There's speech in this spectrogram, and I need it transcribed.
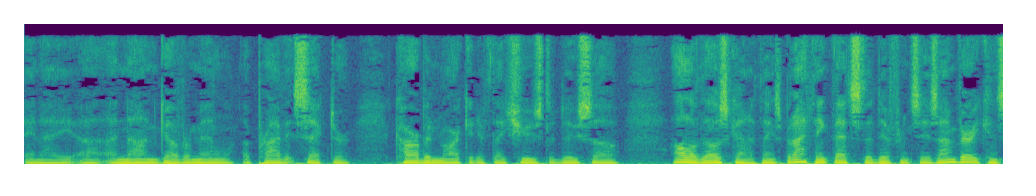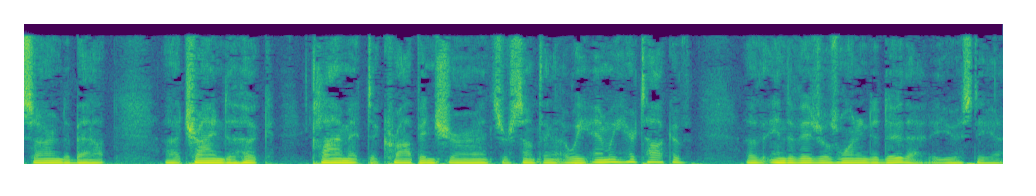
in a, uh, a non-governmental, a private sector carbon market if they choose to do so, all of those kind of things. But I think that's the difference. Is I'm very concerned about uh, trying to hook climate to crop insurance or something. We and we hear talk of of individuals wanting to do that at USDA.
